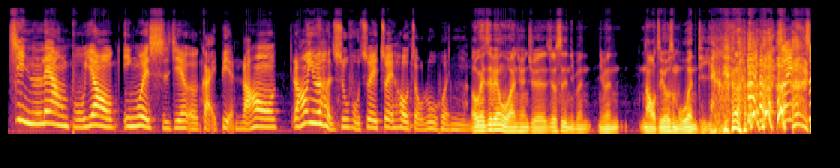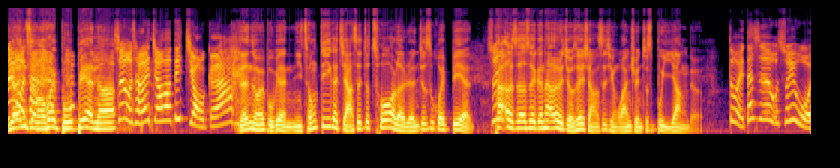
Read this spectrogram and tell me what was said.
尽量不要因为时间而改变，然后，然后因为很舒服，所以最后走入婚姻。OK，这边我完全觉得就是你们，你们脑子有什么问题？所以，所以我人怎么会不变呢？所以我才会教到第九个啊！人怎么会不变？你从第一个假设就错了，人就是会变。他二十二岁跟他二十九岁想的事情完全就是不一样的。对，但是所以我，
